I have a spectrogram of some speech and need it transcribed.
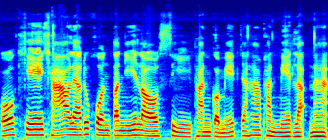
โอเคเช้าแล้วทุกคนตอนนี้เรา 4,000 กว่าเมตรจะ 5,000 เมตรละนะฮะ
